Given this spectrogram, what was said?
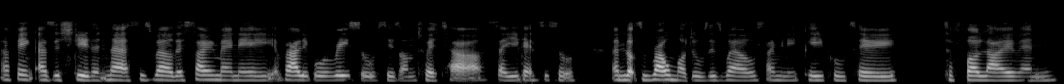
I think as a student nurse as well, there's so many valuable resources on Twitter. So you get to sort of, and lots of role models as well, so many people to to follow and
